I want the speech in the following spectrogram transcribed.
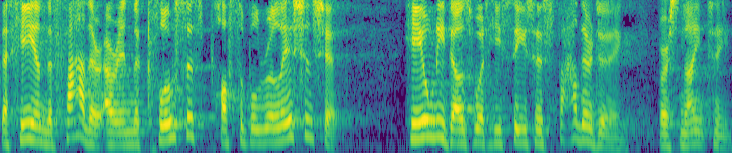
that he and the Father are in the closest possible relationship. He only does what he sees his Father doing. Verse 19.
